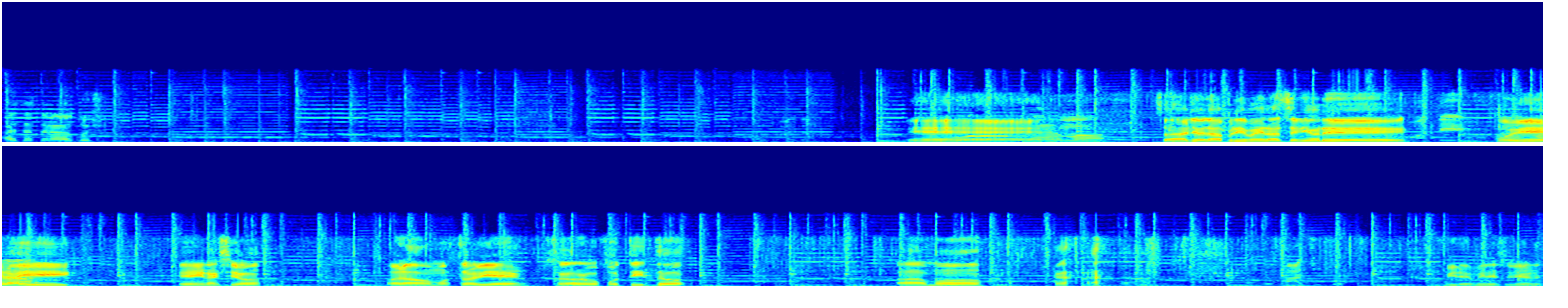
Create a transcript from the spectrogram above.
Ahí está este lado tuyo. Bien. Vamos. Salió la primera, señores. Muy bien ahí. Bien, Ignacio. Ahora vamos a mostrar bien. Sacamos fotito. Vamos. Miren, miren, señores.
